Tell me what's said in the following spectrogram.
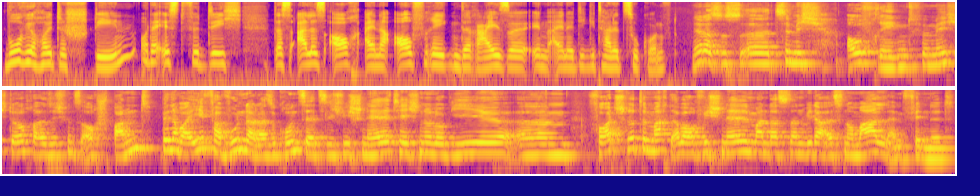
wo wir heute stehen? Oder ist für dich das alles auch eine aufregende Reise in eine digitale Zukunft? Ja, das ist äh, ziemlich aufregend für mich, doch. Also ich finde es auch spannend. Bin aber eh verwundert, also grundsätzlich, wie schnell Technologie ähm, Fortschritte macht, aber auch wie schnell man das dann wieder als normal empfindet.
